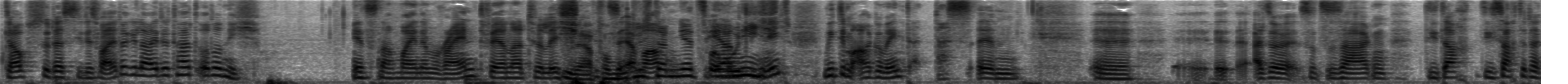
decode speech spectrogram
Glaubst du, dass sie das weitergeleitet hat oder nicht? Jetzt nach meinem Rant wäre natürlich. Ja, vermutlich erwarten, dann jetzt eher nicht. nicht. Mit dem Argument, dass. Ähm, äh, äh, also sozusagen, die, dacht, die sagte dann,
